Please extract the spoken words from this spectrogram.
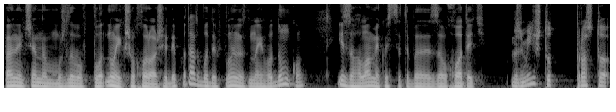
певним чином, можливо, вплив... ну, якщо хороший депутат буде вплинути на його думку, і загалом якось це тебе заохотить. Розумієш, тут просто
